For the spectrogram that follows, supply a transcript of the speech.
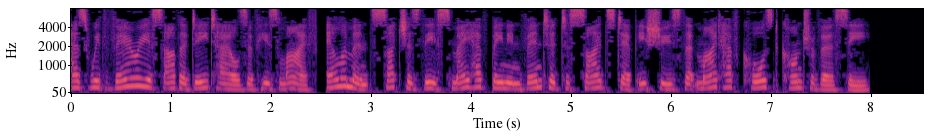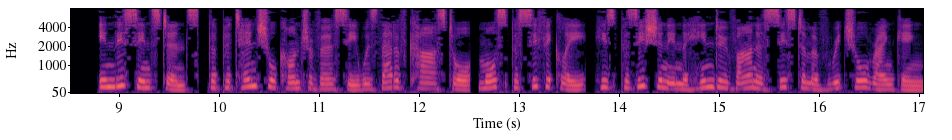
As with various other details of his life, elements such as this may have been invented to sidestep issues that might have caused controversy. In this instance, the potential controversy was that of caste or, more specifically, his position in the Hindu Varna system of ritual ranking.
